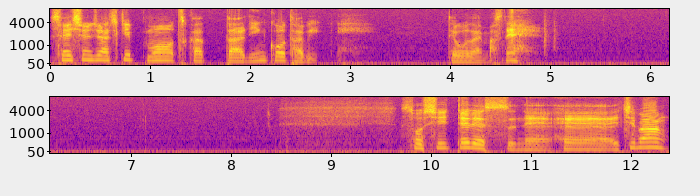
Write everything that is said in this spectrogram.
青春18切符も使った臨行旅。でございますね。そしてですね、えー、一番、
